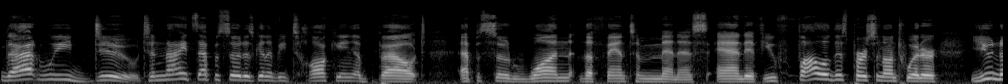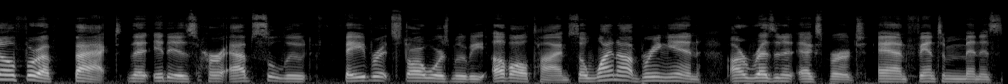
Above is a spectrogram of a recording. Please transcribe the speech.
That we do. Tonight's episode is going to be talking about episode one, The Phantom Menace. And if you follow this person on Twitter, you know for a fact that it is her absolute favorite Star Wars movie of all time. So why not bring in our resident expert and Phantom Menace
